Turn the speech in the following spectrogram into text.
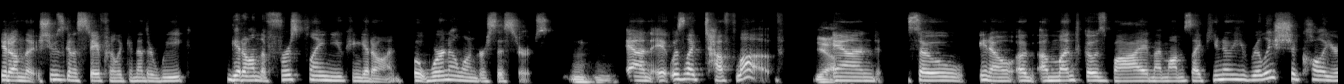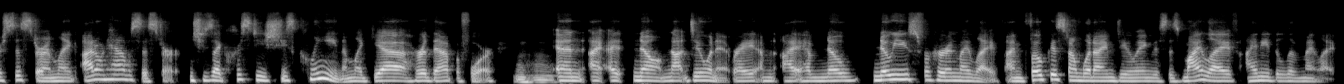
Get on the, she was going to stay for like another week. Get on the first plane you can get on, but we're no longer sisters. Mm-hmm. And it was like tough love. Yeah. And so, you know, a, a, month goes by. My mom's like, you know, you really should call your sister. I'm like, I don't have a sister. And she's like, Christy, she's clean. I'm like, yeah, I heard that before. Mm-hmm. And I, I, no, I'm not doing it. Right. I'm, I have no, no use for her in my life. I'm focused on what I'm doing. This is my life. I need to live my life.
